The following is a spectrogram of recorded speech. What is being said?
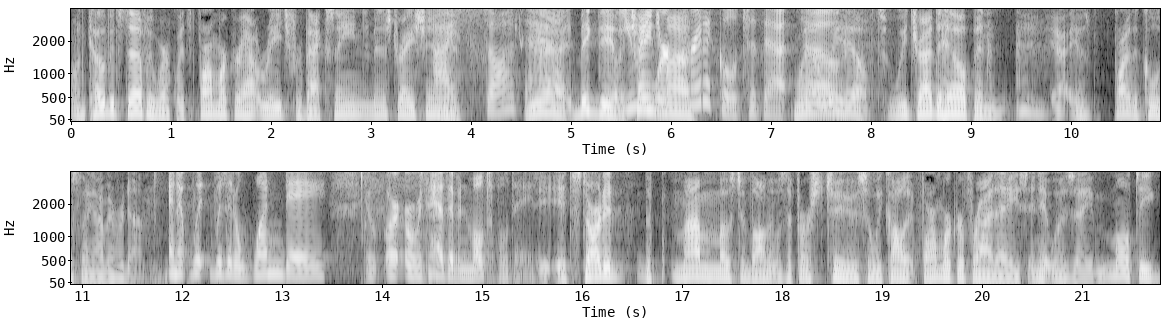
on COVID stuff, we work with farm worker outreach for vaccine administration. I and- saw that. Yeah, big deal. It You changed were my critical to that, well, though. we helped. We tried to help, and yeah, it was probably the coolest thing I've ever done. And it w- was it a one day, or, or was, has it been multiple days? It it started. The my most involvement was the first two, so we called it Farm Worker Fridays, and it was a multi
